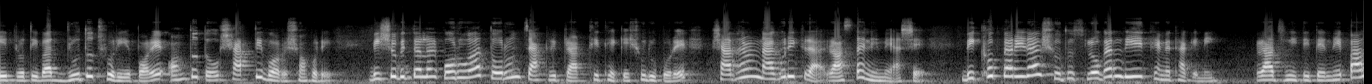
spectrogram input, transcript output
এই প্রতিবাদ দ্রুত ছড়িয়ে পড়ে অন্তত সাতটি বড় শহরে। বিশ্ববিদ্যালয়ের পড়ুয়া, তরুণ চাকরি প্রার্থী থেকে শুরু করে সাধারণ নাগরিকরা রাস্তায় নেমে আসে। বিক্ষোভকারীরা শুধু স্লোগান দিয়েই থেমে থাকেনি। রাজনীতিতে নেপাল,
